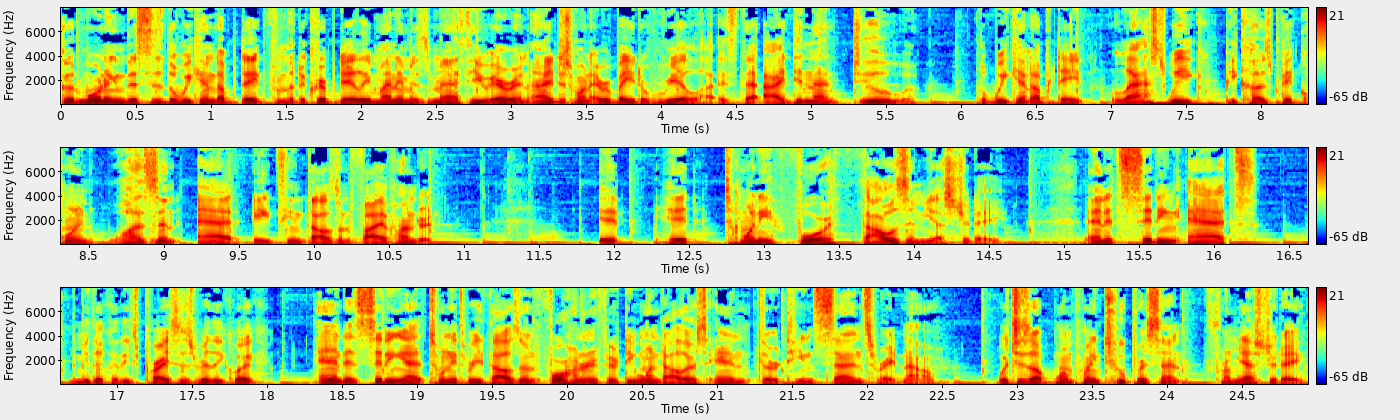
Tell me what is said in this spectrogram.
Good morning. This is the weekend update from the Decrypt Daily. My name is Matthew Aaron. I just want everybody to realize that I did not do the weekend update last week because Bitcoin wasn't at 18,500. It hit 24,000 yesterday and it's sitting at, let me look at these prices really quick, and it's sitting at $23,451.13 right now, which is up 1.2% from yesterday.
